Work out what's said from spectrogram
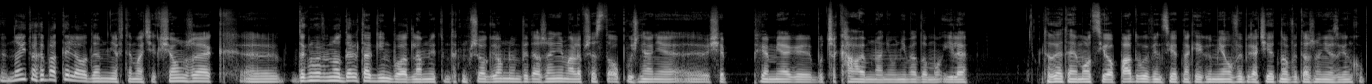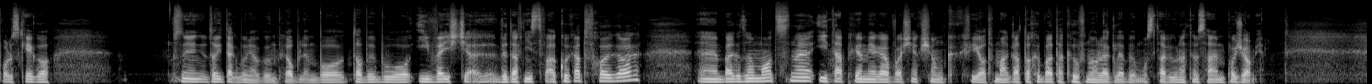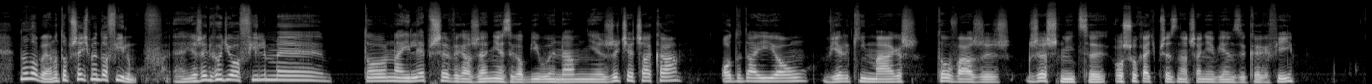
No i to chyba tyle ode mnie w temacie książek. Y, tak naprawdę no Delta Game była dla mnie tym takim przeogromnym wydarzeniem, ale przez to opóźnianie się premiery, bo czekałem na nią nie wiadomo ile, trochę te emocje opadły, więc jednak jakbym miał wybrać jedno wydarzenie z rynku polskiego, w sumie to i tak by miałbym problem, bo to by było i wejście wydawnictwa akurat w horror e, bardzo mocne i ta premiera właśnie Ksiąg Krwi od Maga to chyba tak równolegle bym ustawił na tym samym poziomie. No dobra, no to przejdźmy do filmów. E, jeżeli chodzi o filmy, to najlepsze wrażenie zrobiły na mnie Życie Czaka, Oddaj ją, Wielki Marsz, Towarzysz, Grzesznicy, Oszukać przeznaczenie więzy krwi,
